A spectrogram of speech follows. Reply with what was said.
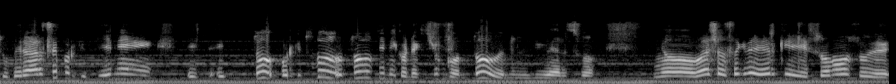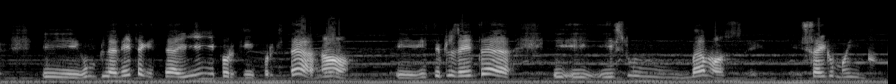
superarse porque tiene este, todo, porque todo, todo tiene conexión con todo en el universo. No vayas a creer que somos eh, eh, un planeta que está ahí porque, porque está, no. Eh, este planeta es un, vamos, es algo muy importante.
